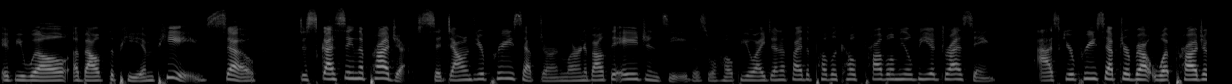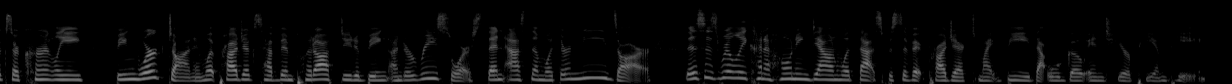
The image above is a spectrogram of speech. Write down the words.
if you will, about the PMP. So Discussing the project. Sit down with your preceptor and learn about the agency. This will help you identify the public health problem you'll be addressing. Ask your preceptor about what projects are currently being worked on and what projects have been put off due to being under resourced. Then ask them what their needs are. This is really kind of honing down what that specific project might be that will go into your PMP.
